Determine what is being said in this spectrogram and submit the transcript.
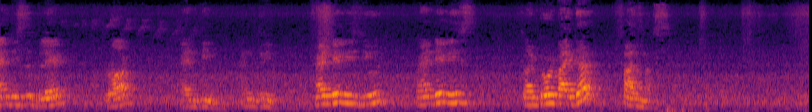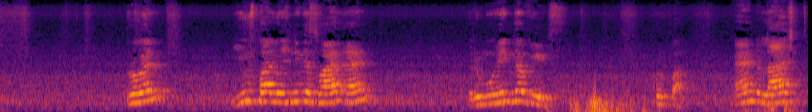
and this is blade rod and beam and green. Hand is used, hand is controlled by the farmers. Trowel used for loosening the soil and removing the weeds. Kurpa. And last,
